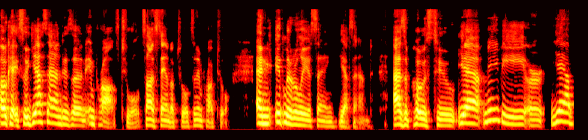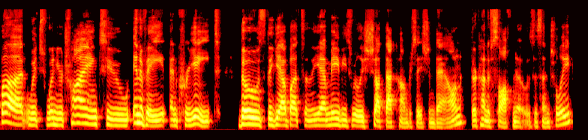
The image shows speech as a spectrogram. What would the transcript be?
Okay, so yes and is an improv tool. It's not a stand-up tool, it's an improv tool. And it literally is saying yes and as opposed to yeah, maybe or yeah, but which when you're trying to innovate and create those the yeah buts and the yeah maybes really shut that conversation down. They're kind of soft no's essentially.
